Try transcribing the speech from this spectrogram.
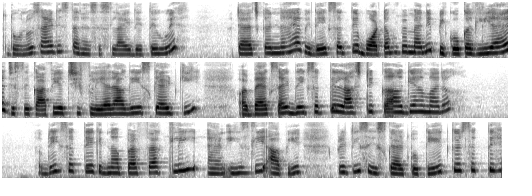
तो दोनों साइड इस तरह से सिलाई देते हुए अटैच करना है। अभी देख सकते हैं बॉटम पे मैंने पिको कर लिया है, जिससे काफ़ी अच्छी फ्लेयर आ गई स्कर्ट की। और बैक साइड देख सकते हैं लास्टिक का आ गया हमारा। अब देख सकते हैं कितना परफेक्टली एंड ईजली आप ये प्रिटी सी स्कर्ट को क्रिएट कर सकते हैं।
